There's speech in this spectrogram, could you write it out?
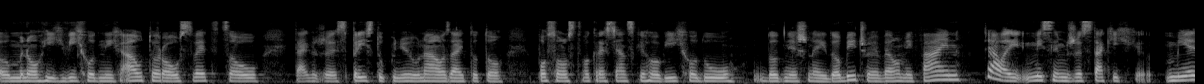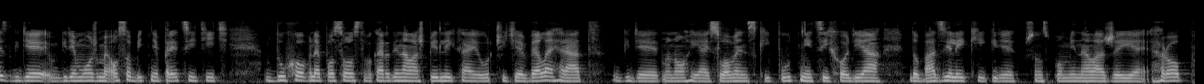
mnohých východných autorov, svedcov, takže sprístupňujú naozaj toto posolstvo kresťanského východu do dnešnej doby, čo je veľmi fajn. Ďalej myslím, že z takých miest, kde, kde môžeme osobitne precítiť duchovné posolstvo kardinála Špidlíka je určite Velehrad, kde mnohí aj slovenskí pútnici chodia do baziliky, kde som spomínala, že je hrob,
